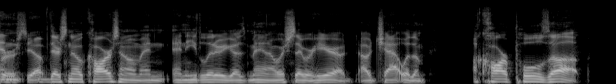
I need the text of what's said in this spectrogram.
first. yeah. There's no cars home, and and he literally goes, "Man, I wish they were here. I'd, I would chat with them." A car pulls up,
